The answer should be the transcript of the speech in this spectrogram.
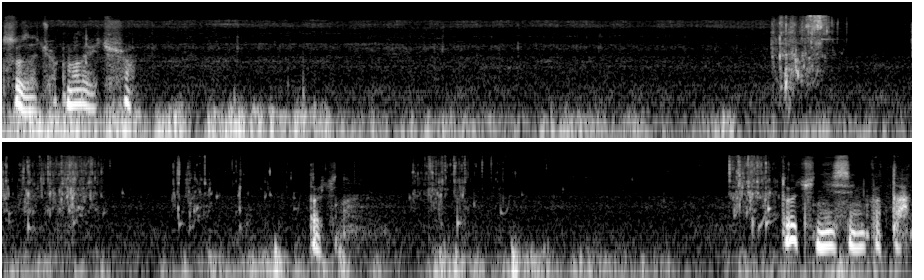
Сузачок малий, чи що? Точно. Точнісінько так.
